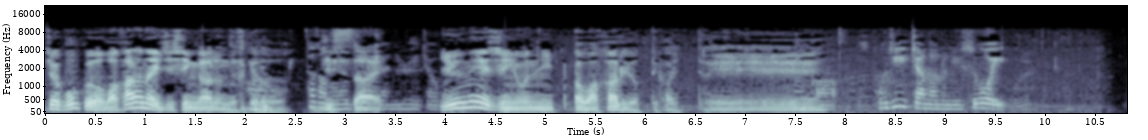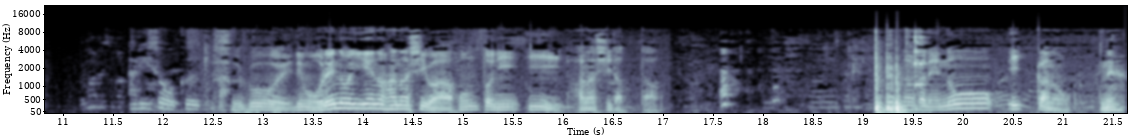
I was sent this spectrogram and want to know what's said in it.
じゃあ僕はわからない自信があるんですけど、ただのおじい実際。有名人をに、あ、わかるよって書いて。へー。なんか、おじいちゃんなのにすごい、ありそう、空気が。すごい。でも俺の家の話は本当にいい話だった。なんかね、農一家のね、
